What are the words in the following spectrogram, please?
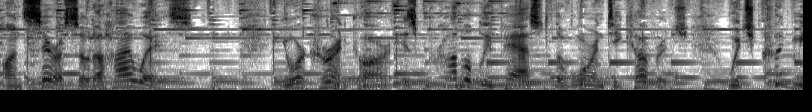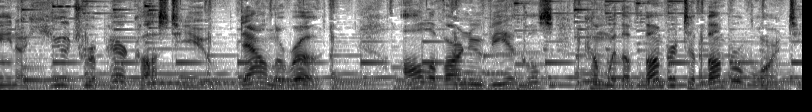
on Sarasota highways. Your current car is probably past the warranty coverage, which could mean a huge repair cost to you down the road all of our new vehicles come with a bumper to bumper warranty,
